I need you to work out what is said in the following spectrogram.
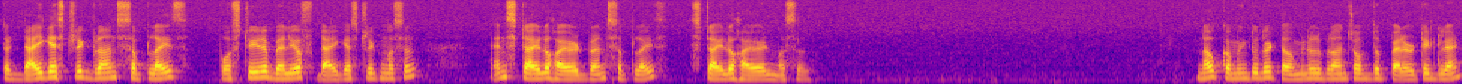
The digastric branch supplies posterior belly of digastric muscle and stylohyoid branch supplies stylohyoid muscle. Now coming to the terminal branch of the parotid gland.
